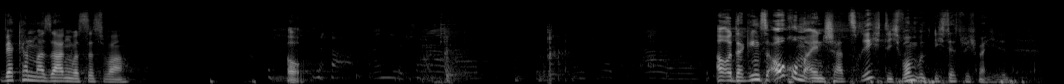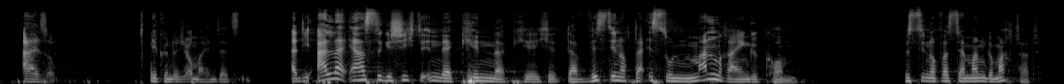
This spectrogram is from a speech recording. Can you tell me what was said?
Wer kann mal sagen, was das war? Oh. Oh, da ging es auch um einen Schatz, richtig. Ich setze mich mal hier hin. Also, ihr könnt euch auch mal hinsetzen. Ah, Die allererste Geschichte in der Kinderkirche, da wisst ihr noch, da ist so ein Mann reingekommen. Wisst ihr noch, was der Mann gemacht hat?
